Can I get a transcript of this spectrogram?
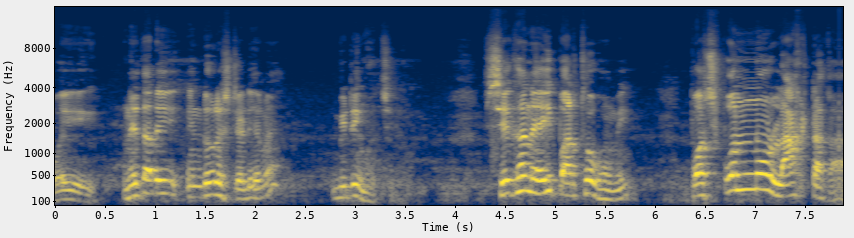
ওই নেতাজি ইন্ডোর স্টেডিয়ামে মিটিং হচ্ছিল। সেখানে এই পার্থভূমি পঁচপন্ন লাখ টাকা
